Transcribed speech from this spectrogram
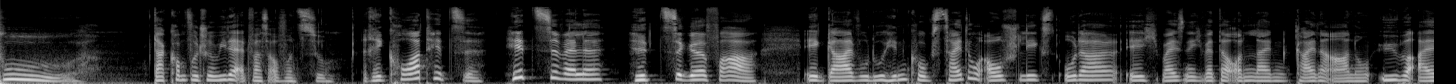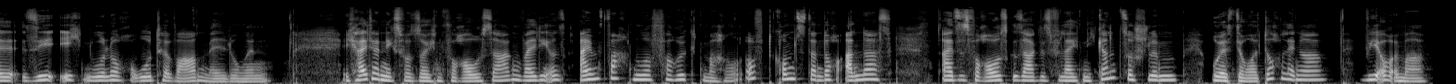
Puh, da kommt wohl schon wieder etwas auf uns zu. Rekordhitze, Hitzewelle, Hitzegefahr. Egal, wo du hinguckst, Zeitung aufschlägst oder ich weiß nicht, Wetter online, keine Ahnung. Überall sehe ich nur noch rote Warnmeldungen. Ich halte ja nichts von solchen Voraussagen, weil die uns einfach nur verrückt machen. oft kommt es dann doch anders, als es vorausgesagt ist, vielleicht nicht ganz so schlimm oder es dauert doch länger, wie auch immer.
